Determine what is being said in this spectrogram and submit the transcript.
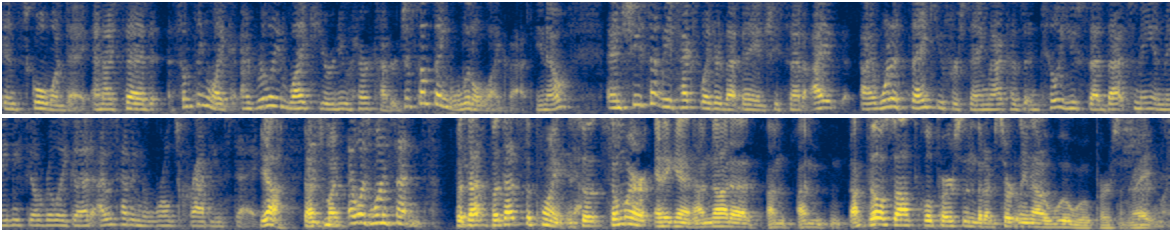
in school one day, and I said something like, "I really like your new haircut," or just something little like that, you know. And she sent me a text later that day, and she said, "I I want to thank you for saying that because until you said that to me and made me feel really good, I was having the world's crappiest day." Yeah, that's Just- my It was one sentence. But that but that's the point. And so somewhere and again, I'm not a I'm I'm a philosophical person, but I'm certainly not a woo-woo person, right? Certainly,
